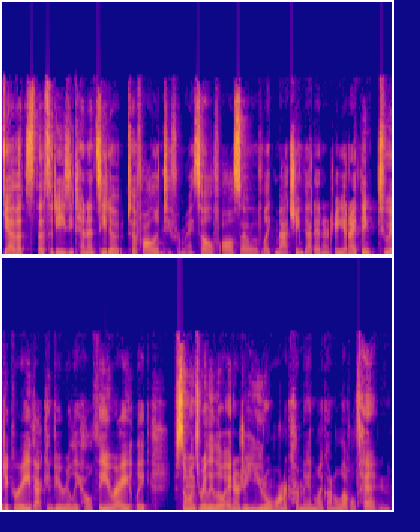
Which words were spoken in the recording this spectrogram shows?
Yeah, that's that's an easy tendency to to fall into for myself. Also, of like matching that energy, and I think to a degree that can be really healthy, right? Like if someone's really low energy, you don't want to come in like on a level ten,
